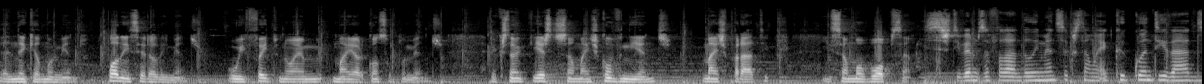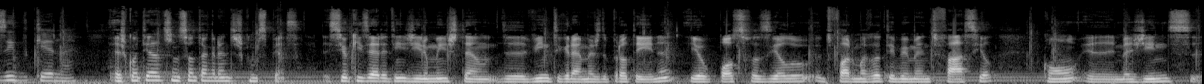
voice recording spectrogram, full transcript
naquele momento. Podem ser alimentos. O efeito não é maior com suplementos. A questão é que estes são mais convenientes, mais práticos e são uma boa opção. Se estivermos a falar de alimentos, a questão é que quantidades e de quê, não é? As quantidades não são tão grandes como se pensa. Se eu quiser atingir uma ingestão de 20 gramas de proteína, eu posso fazê-lo de forma relativamente fácil com, eh, imagine-se,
